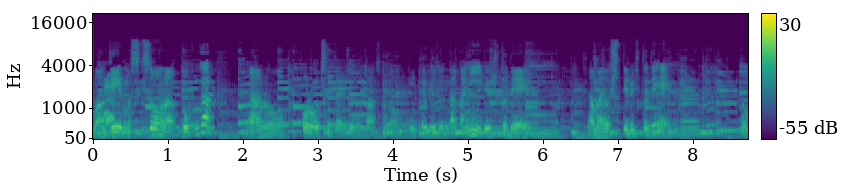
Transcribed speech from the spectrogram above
まあ、うんゲーム好きそうな僕が、あの、フォローしてたりとか、その、インタビューの中にいる人で、名前を知ってる人で、その、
